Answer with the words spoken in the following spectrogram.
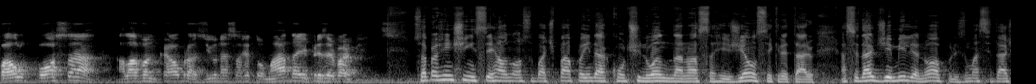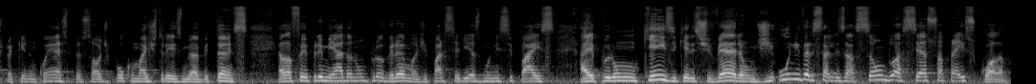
Paulo possa alavancar o Brasil nessa retomada e preservar vidas. Só para a gente encerrar o nosso bate-papo, ainda continuando na nossa região, secretário, a cidade de Emilianópolis, uma cidade, para quem não conhece, pessoal, de pouco mais de 3 mil habitantes, ela foi premiada num programa de parcerias municipais, aí por um case que eles tiveram de universalização do acesso à pré-escola.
